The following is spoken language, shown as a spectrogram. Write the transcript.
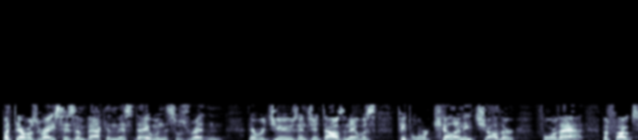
But there was racism back in this day when this was written. There were Jews and Gentiles, and it was people were killing each other for that. But folks,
